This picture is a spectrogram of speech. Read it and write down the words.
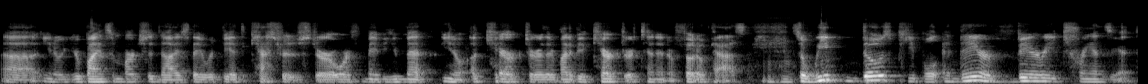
uh, you know, you're buying some merchandise, they would be at the cash register, or if maybe you met, you know, a character, there might be a character attendant or photo pass. Mm-hmm. So we those people, and they are very transient.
